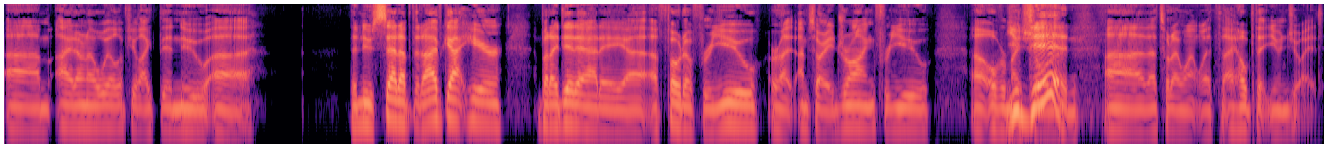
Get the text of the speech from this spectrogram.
Um, I don't know, Will, if you like the new uh, the new setup that I've got here, but I did add a uh, a photo for you, or i I'm sorry, a drawing for you uh, over my You shoulder. did? Uh, that's what I went with. I hope that you enjoy it.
